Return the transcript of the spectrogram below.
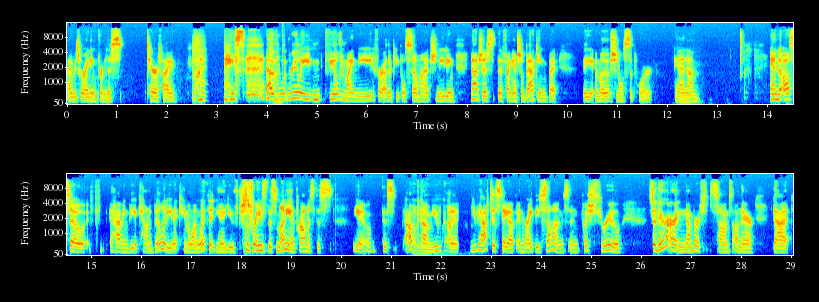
I was writing from this terrified place of hmm. really feeling my need for other people so much, needing not just the financial backing, but the emotional support. And, mm. um, and also f- having the accountability that came along with it. You know, you've just raised this money and promised this, you know, this outcome. Oh, yeah. You've got to, you have to stay up and write these songs and push through. So there are a number of songs on there that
